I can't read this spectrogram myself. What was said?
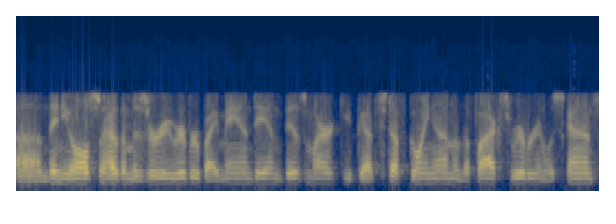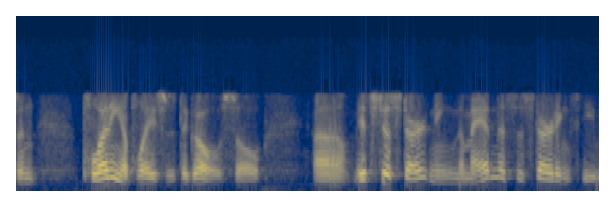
Um, then you also have the Missouri River by Mandan, Bismarck. You've got stuff going on on the Fox River in Wisconsin. Plenty of places to go. So uh, it's just starting. The madness is starting, Steve.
